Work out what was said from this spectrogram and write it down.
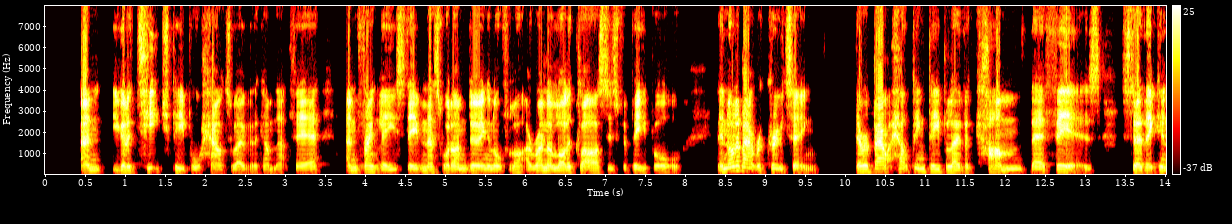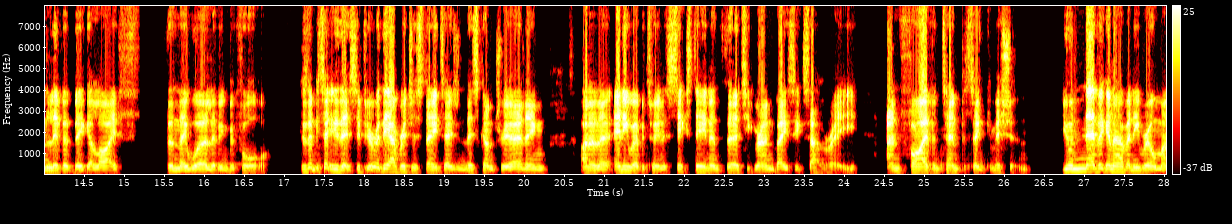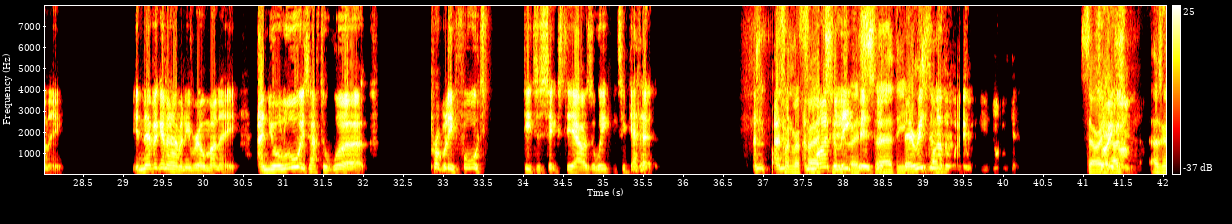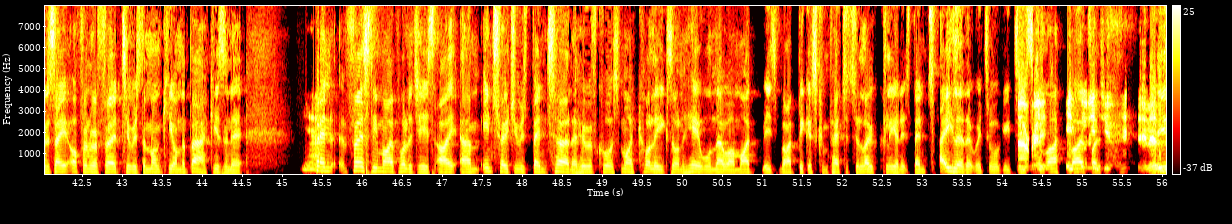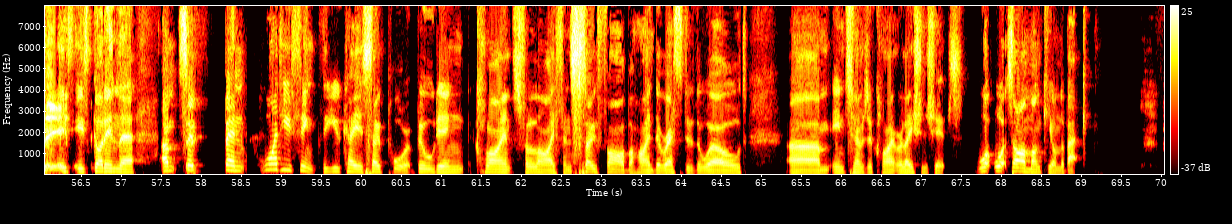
And you've got to teach people how to overcome that fear. And frankly, Stephen, that's what I'm doing an awful lot. I run a lot of classes for people. They're not about recruiting. They're about helping people overcome their fears so they can live a bigger life than they were living before. Because let me tell you this if you're the average estate agent in this country earning, I don't know, anywhere between a 16 and 30 grand basic salary and 5 and 10% commission, you're never going to have any real money. You're never going to have any real money. And you'll always have to work probably 40 to 60 hours a week to get it. And, and, and my belief as, is that uh, the, there is another way. Sorry, Sorry I was, was going to say often referred to as the monkey on the back, isn't it? Yeah. Ben, firstly, my apologies. I um, introed you as Ben Turner, who, of course, my colleagues on here will know are my is my biggest competitor locally, and it's Ben Taylor that we're talking to. Oh, really? so my, he's, my got then, he's, he? he's, he's got in there. Um, so, Ben, why do you think the UK is so poor at building clients for life and so far behind the rest of the world um, in terms of client relationships? What, what's our monkey on the back?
